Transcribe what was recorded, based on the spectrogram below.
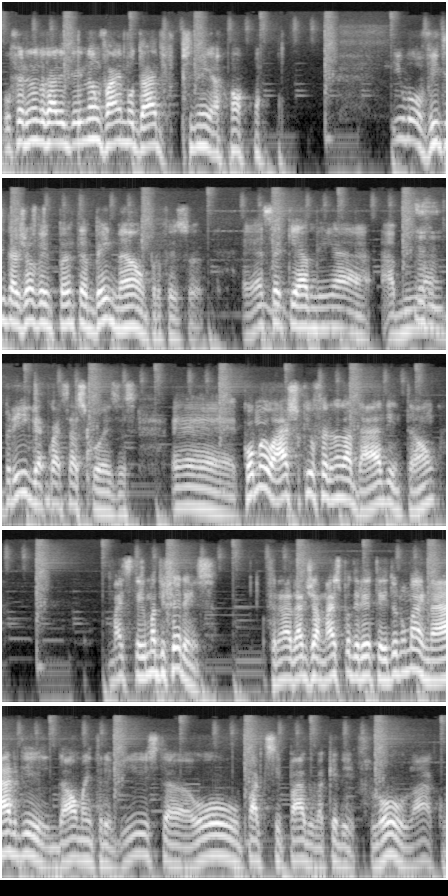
O Fernando Galidei não vai mudar de opinião. E o ouvinte da Jovem Pan também não, professor. Essa é que é a minha, a minha uhum. briga com essas coisas. É, como eu acho que o Fernando Haddad, então, mas tem uma diferença. Fernando Haddad jamais poderia ter ido no Mainardi dar uma entrevista ou participado daquele flow lá com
